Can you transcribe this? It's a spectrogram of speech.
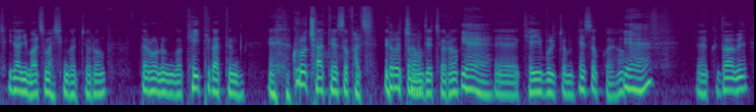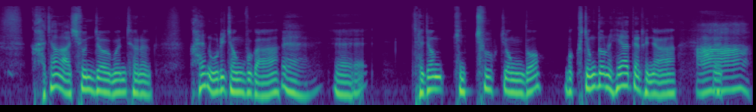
최 기자님 말씀하신 것처럼 때로는 그 KT 같은 예, 그렇죠. 사태에서 발생 그렇죠. 문제처럼 예. 예, 개입을 좀 했었고요. 예. 예, 그 다음에 가장 아쉬운 점은 저는 과연 우리 정부가 예. 예, 재정 긴축 정도 뭐 그 정도는 해야 되느냐. 아.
